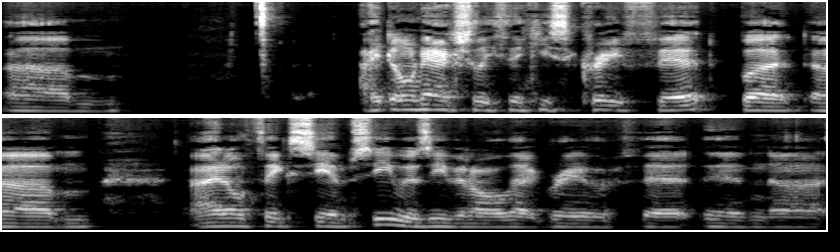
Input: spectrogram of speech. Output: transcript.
um, I don't actually think he's a great fit, but um, I don't think CMC was even all that great of a fit in uh,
